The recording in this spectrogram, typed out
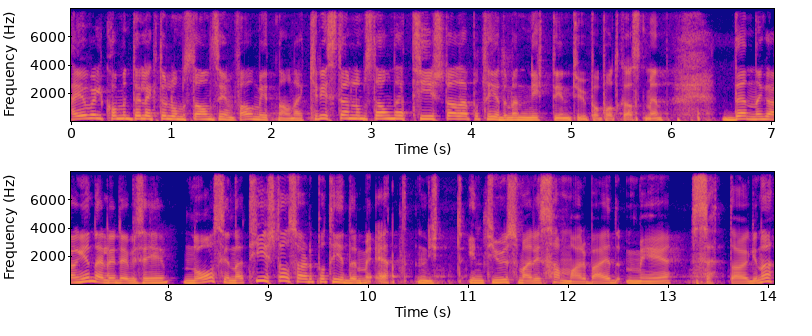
Hei og velkommen til Lektor Lomsdalens innfall. Mitt navn er Kristian Lomsdalen. Det er tirsdag, det er på tide med nytt intervju på podkasten min. Denne gangen, eller det vil si nå, siden det er tirsdag, så er det på tide med et nytt intervju som er i samarbeid med Z-dagene.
